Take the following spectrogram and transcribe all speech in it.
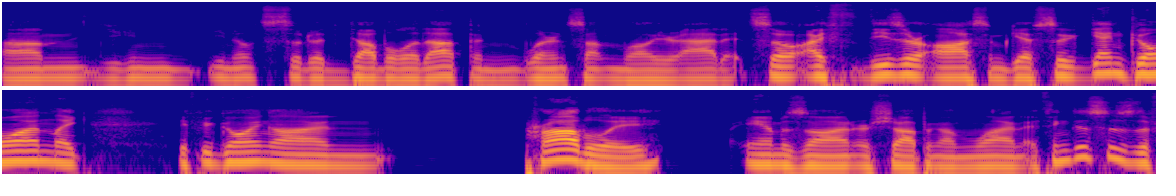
um, you can you know sort of double it up and learn something while you're at it. So I these are awesome gifts. So again, go on like if you're going on probably Amazon or shopping online. I think this is the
